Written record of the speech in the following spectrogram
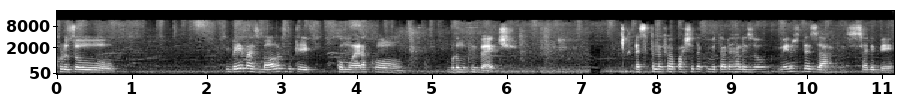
cruzou bem mais bolas do que como era com Bruno Pivetti. Essa também foi a partida que o Vitória realizou menos desarmes, Série B.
